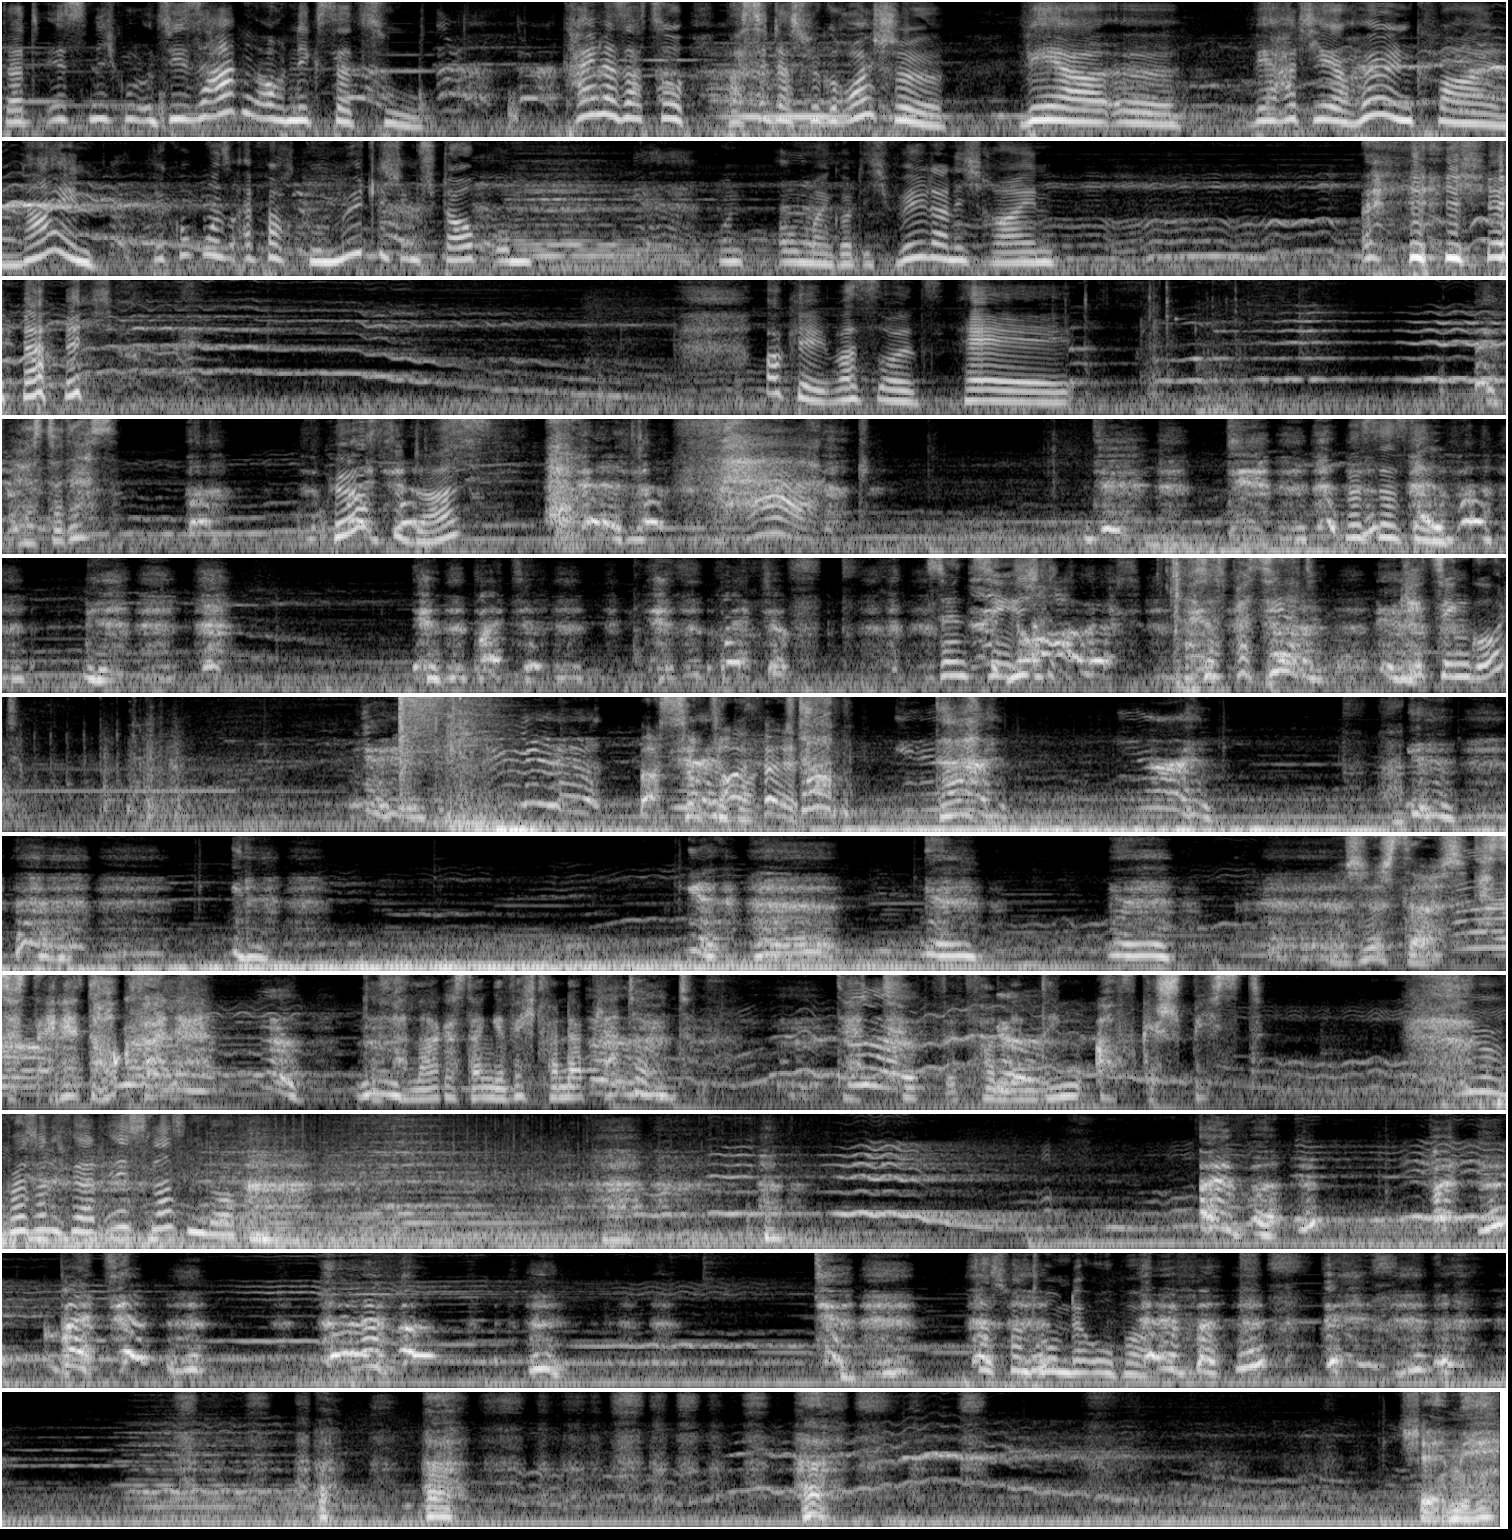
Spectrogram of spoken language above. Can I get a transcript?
Das ist nicht gut. Und sie sagen auch nichts dazu. Keiner sagt so, was sind das für Geräusche? Wer, äh, wer hat hier Höllenqualen? Nein, wir gucken uns einfach gemütlich im Staub um. Und, oh mein Gott, ich will da nicht rein. Ich nicht... Okay, was soll's. Hey. Hörst du das? Hörst du das? Fuck! Was ist das denn? Bitte, bitte, Sind sie... Was ist passiert? Geht's ihnen gut? Was zum Teufel? Stopp! Da! Was ist das? Das ist eine Druckfalle. Du verlagerst dein Gewicht von der Platte und der Typ wird von dem Ding aufgespießt. Ich weiß doch nicht, wer das ist. Lass ihn doch. bitte. Das Phantom der Oper. Jamie?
